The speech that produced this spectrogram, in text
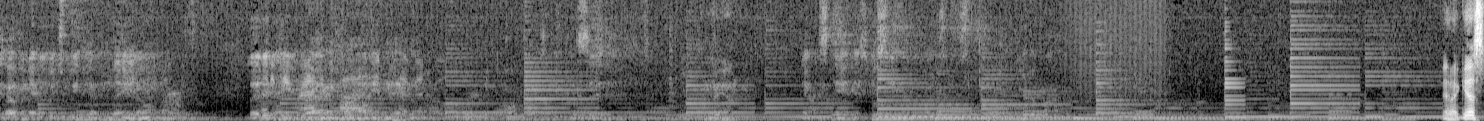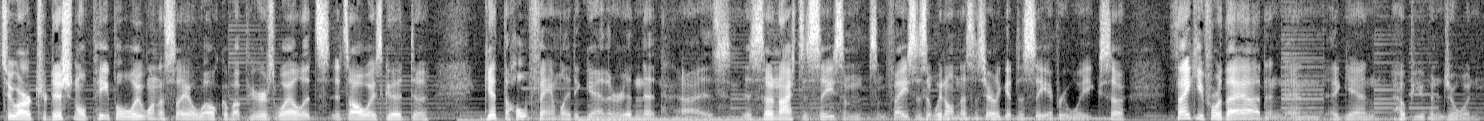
covenant which we have made on earth, let it be ratified in heaven, and And I guess to our traditional people, we want to say a welcome up here as well. It's it's always good to get the whole family together, isn't it? Uh, it's, it's so nice to see some some faces that we don't necessarily get to see every week. So thank you for that. And, and again, hope you've enjoyed.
